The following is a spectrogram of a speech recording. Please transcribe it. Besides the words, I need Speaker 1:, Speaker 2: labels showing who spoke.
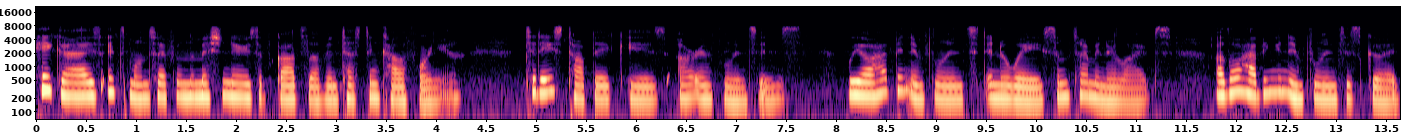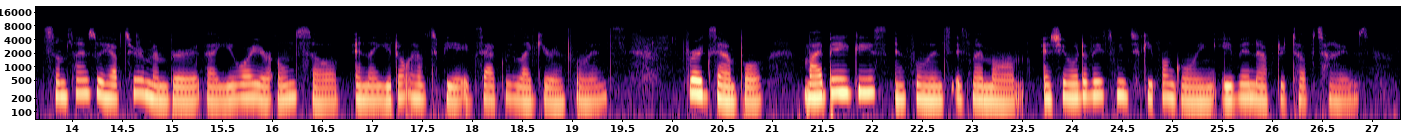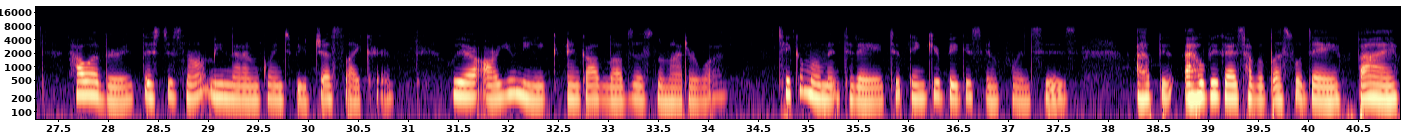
Speaker 1: Hey guys, it's Monse from the Missionaries of God's Love in Tustin, California. Today's topic is our influences. We all have been influenced in a way sometime in our lives. Although having an influence is good, sometimes we have to remember that you are your own self and that you don't have to be exactly like your influence. For example, my biggest influence is my mom, and she motivates me to keep on going even after tough times. However, this does not mean that I'm going to be just like her. We are all unique, and God loves us no matter what. Take a moment today to thank your biggest influences. I hope you, I hope you guys have a blissful day. Bye.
